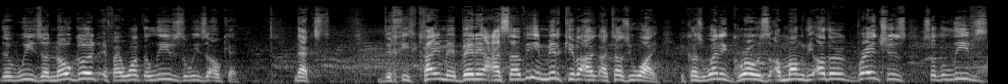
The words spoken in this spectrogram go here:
the weeds are no good. If I want the leaves, the weeds are okay. Next. דחיתקיימה בני עשבים מרכב, I tells you why. Because when it grows among the other branches, so the leaves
